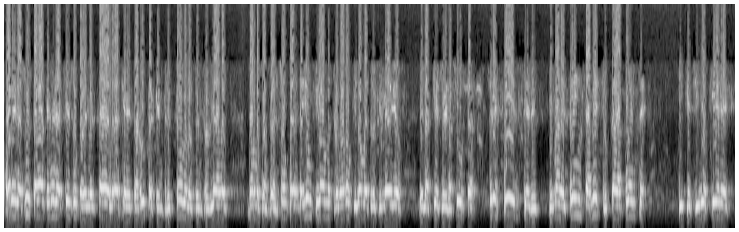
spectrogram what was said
Ahora Irasusta va a tener acceso para el mercado gracias a esta ruta que entre todos los centralianos vamos a hacer. Son 41 kilómetros más 2 kilómetros y medio del acceso a Irasusta, tres puentes de, de más de 30 metros cada puente y que si Dios quiere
